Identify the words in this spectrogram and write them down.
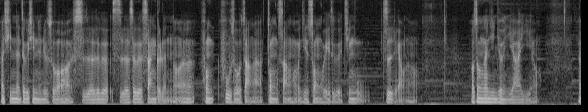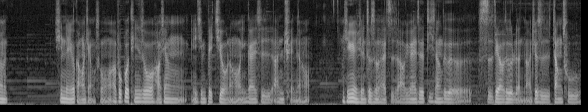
那新人这个新人就说啊，死了这个死了这个三个人哦，副副所长啊重伤哦，已经送回这个金武治疗了哈。哦，中山靖就很压抑哈。那新人又赶快讲说啊，不过听说好像已经被救了哈，应该是安全的哈。新月玄这时候才知道，原来这个地上这个死掉这个人啊，就是当初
